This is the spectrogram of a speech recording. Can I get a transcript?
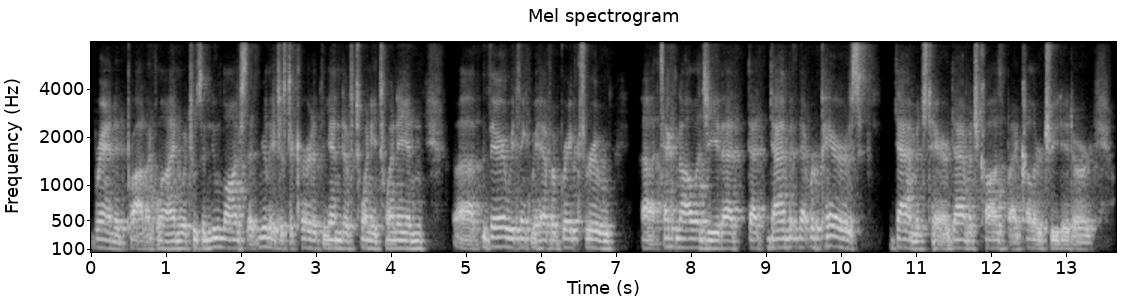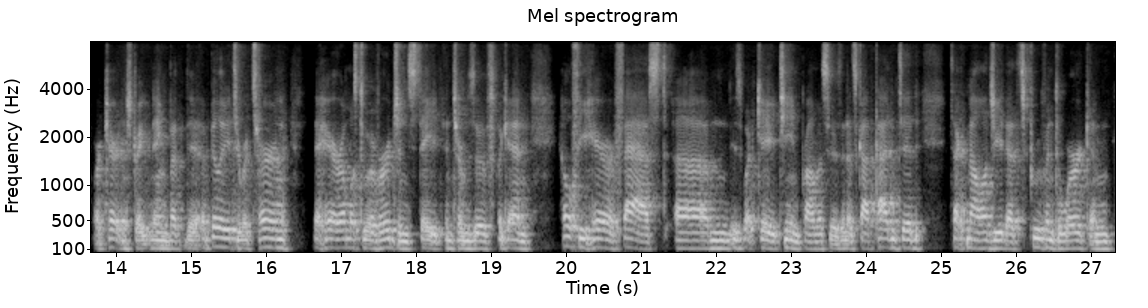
branded product line, which was a new launch that really just occurred at the end of 2020. And uh, there, we think we have a breakthrough uh, technology that that dam- that repairs damaged hair, damage caused by color treated or or keratin straightening, but the ability to return the hair almost to a virgin state in terms of, again, healthy hair fast um, is what K18 promises. And it's got patented technology that's proven to work. And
